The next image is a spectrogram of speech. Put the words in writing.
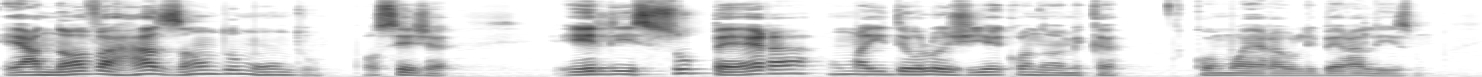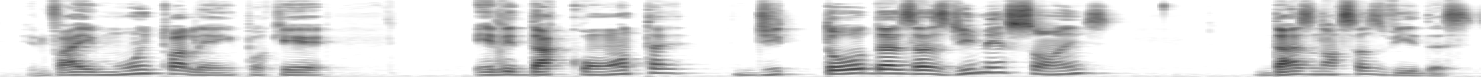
é a nova razão do mundo, ou seja, ele supera uma ideologia econômica como era o liberalismo. Ele vai muito além, porque ele dá conta de todas as dimensões das nossas vidas.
